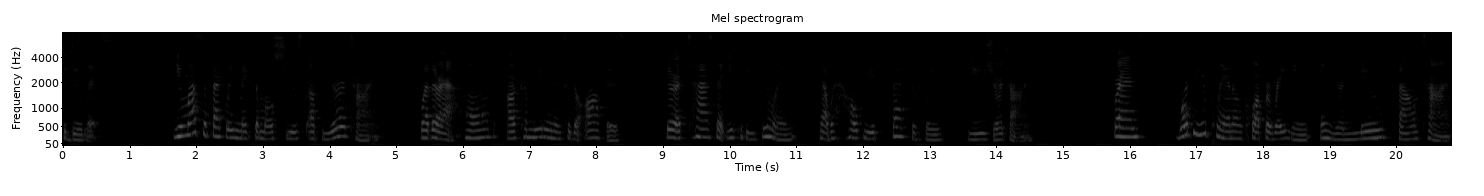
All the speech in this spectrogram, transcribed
to do list. You must effectively make the most use of your time, whether at home or commuting into the office. There are tasks that you could be doing that will help you effectively use your time. Friends, what do you plan on incorporating in your new found time?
